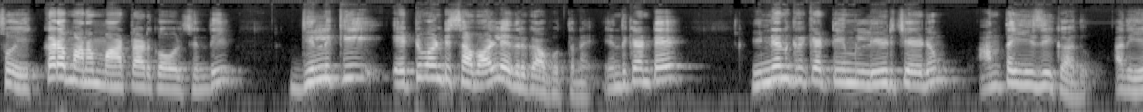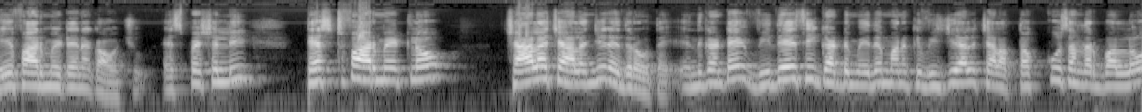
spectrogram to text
సో ఇక్కడ మనం మాట్లాడుకోవాల్సింది గిల్కి ఎటువంటి సవాళ్ళు ఎదురుకాబోతున్నాయి. ఎందుకంటే ఇండియన్ క్రికెట్ టీం లీడ్ చేయడం అంత ఈజీ కాదు. అది ఏ ఫార్మేట్ అయినా కావచ్చు. ఎస్పెషల్లీ టెస్ట్ ఫార్మేట్లో చాలా ఛాలెంజ్లు ఎదురవుతాయి. ఎందుకంటే విదేశీ గడ్డ మీద మనకి విజయాలు చాలా తక్కువ సందర్భాల్లో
